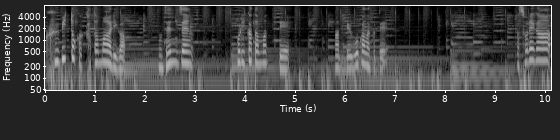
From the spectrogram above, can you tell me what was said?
首とか肩周りが、もう全然、凝り固まって、なって動かなくて、それが、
